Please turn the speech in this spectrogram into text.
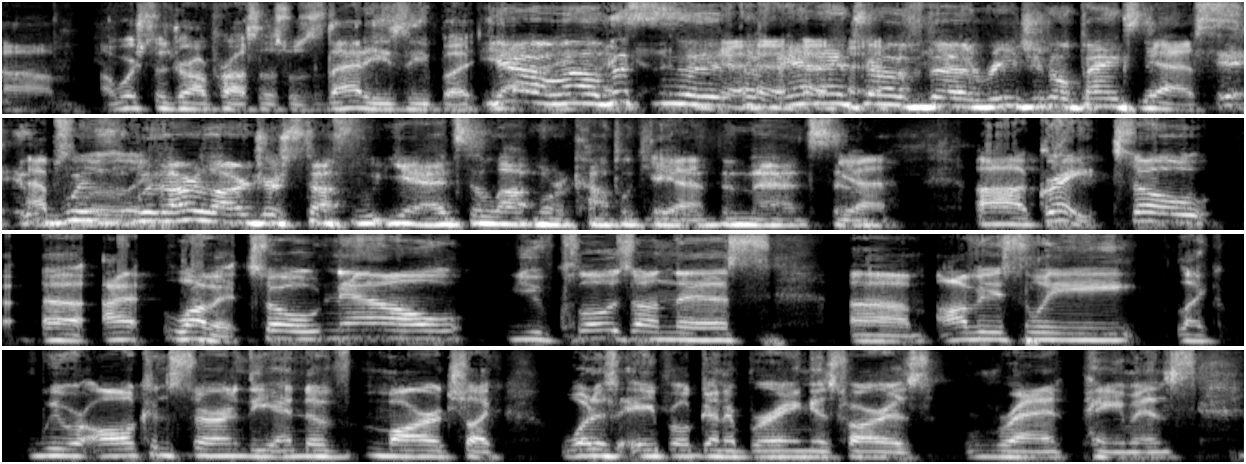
Um, I wish the draw process was that easy, but yeah. Yeah, well, I- this is the advantage of the regional banks. Yes, It- absolutely. With, with our larger stuff, yeah, it's a lot more complicated than that. So. Yeah. Uh, great. So uh, I love it. So now you've closed on this. Um, obviously, like we were all concerned the end of March, like what is April going to bring as far as rent payments?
